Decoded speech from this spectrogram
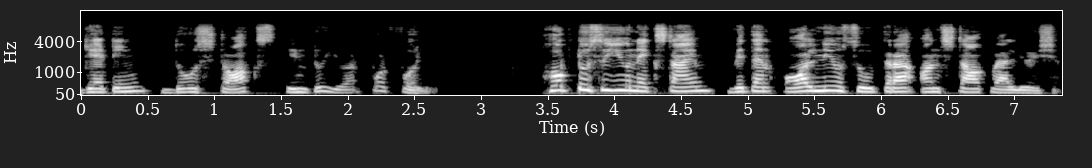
getting those stocks into your portfolio. Hope to see you next time with an all new sutra on stock valuation.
